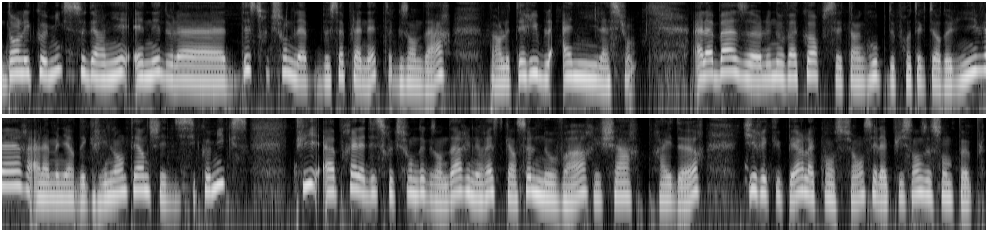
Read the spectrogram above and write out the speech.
Dans les comics, ce dernier est né de la destruction de, sa planète, Xandar, par le terrible Annihilation. À la base, le Nova Corps est un groupe de protecteurs de l'univers, à la manière des Green Lanterns chez DC Comics. Puis, après la destruction de Xandar, il ne reste qu'un seul Nova, Richard Ryder, qui récupère la conscience et la puissance de son peuple.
